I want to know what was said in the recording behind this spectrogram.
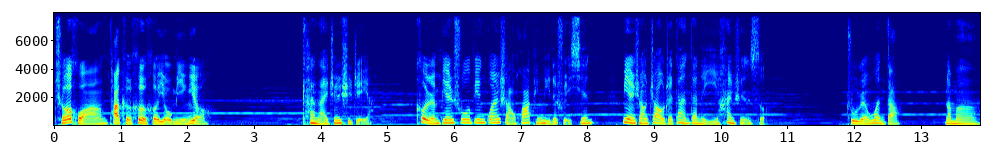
扯谎，他可赫赫有名哟。看来真是这样。客人边说边观赏花瓶里的水仙，面上罩着淡淡的遗憾神色。主人问道：“那么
